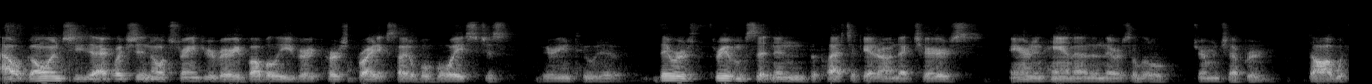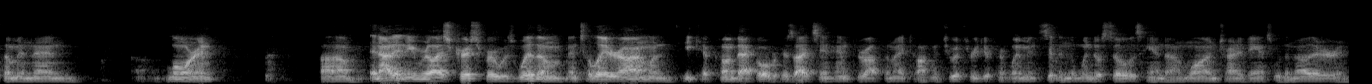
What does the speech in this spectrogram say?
outgoing. She acted like she didn't know a stranger. Very bubbly, very personal, bright, excitable voice, just very intuitive. There were three of them sitting in the plastic Adirondack chairs, Aaron and Hannah. And then there was a little German Shepherd dog with them, and then uh, Lauren. Um, and I didn't even realize Christopher was with him until later on when he kept coming back over because I'd seen him throughout the night talking to two or three different women sitting in the windowsill, his hand on one, trying to dance with another, and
